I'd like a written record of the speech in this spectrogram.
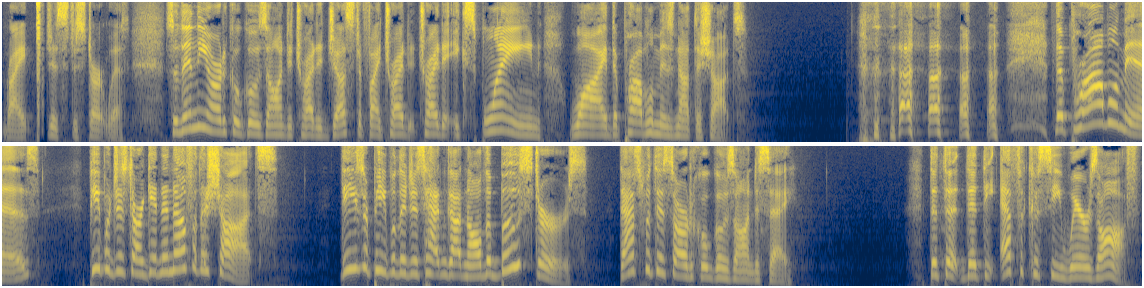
right just to start with so then the article goes on to try to justify try to try to explain why the problem is not the shots the problem is people just aren't getting enough of the shots these are people that just hadn't gotten all the boosters that's what this article goes on to say that the that the efficacy wears off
